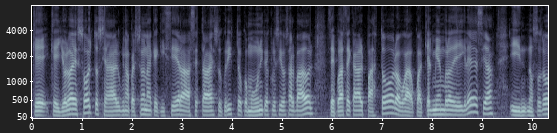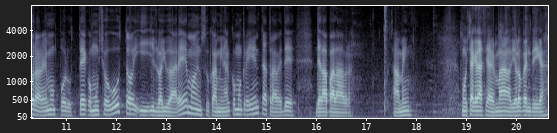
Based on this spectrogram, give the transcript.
Que, yo lo exhorto, si hay alguna persona que quisiera aceptar a Jesucristo como único y exclusivo Salvador, se puede acercar al pastor o a cualquier miembro de la iglesia y nosotros oraremos por usted con mucho gusto y, lo ayudaremos en su caminar como creyente a través de, de la palabra. Amén. Muchas gracias, hermano. Dios los bendiga.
